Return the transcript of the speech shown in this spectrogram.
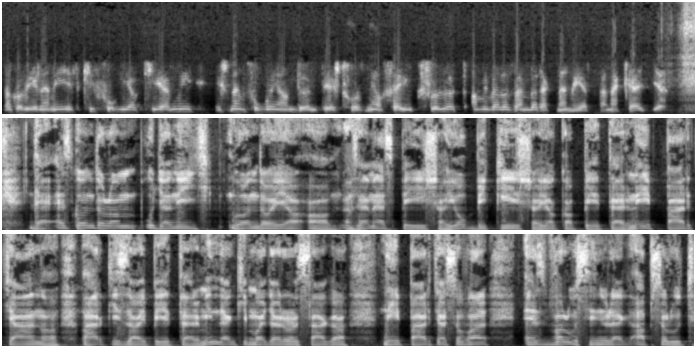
a véleményét ki fogja kérni, és nem fog olyan döntést hozni a fejük fölött, amivel az emberek nem értenek egyet. De ezt gondolom ugyanígy gondolja a, az MSP is, a Jobbik is, a Jakab Péter néppártján, a Márkizaj Péter, mindenki Magyarországa néppártja, szóval ez valószínűleg abszolút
